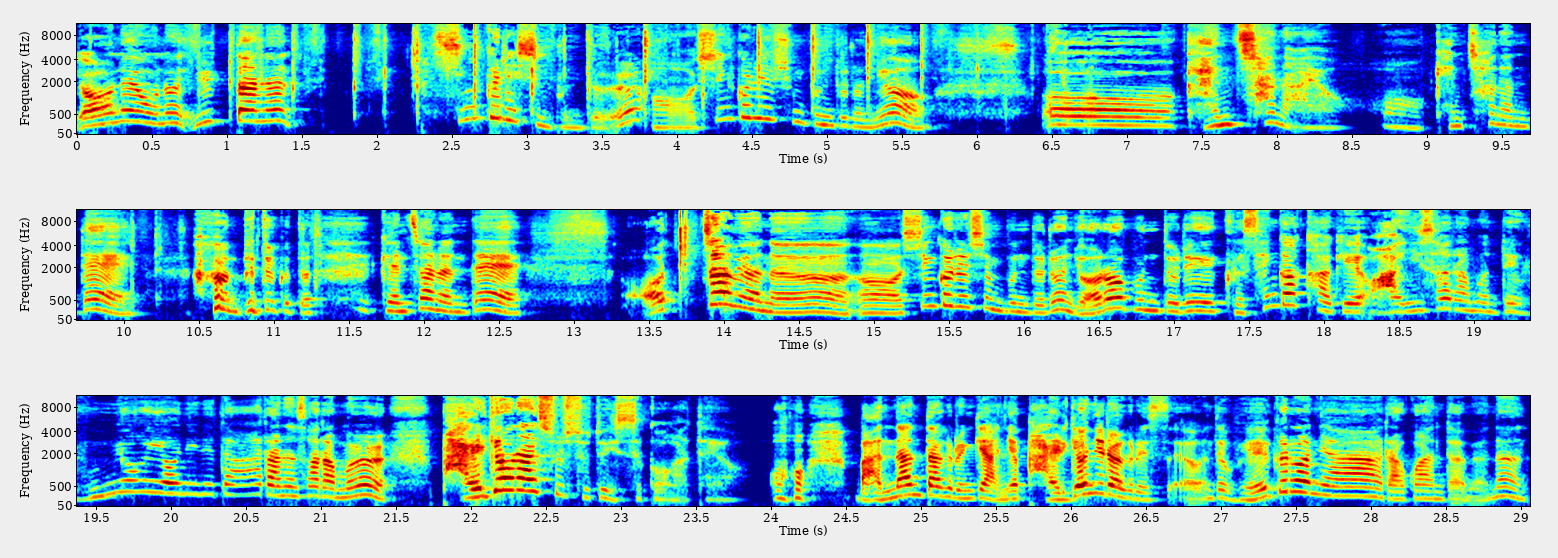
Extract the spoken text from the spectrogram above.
연애운은 일단은 싱글이신 분들, 어, 싱글이신 분들은요, 어, 괜찮아요. 어, 괜찮은데, 비틀비틀 괜찮은데 어쩌면은 어, 싱글이신 분들은 여러분들이 그 생각하기에 와이 사람은 내 운명의 연인이다 라는 사람을 발견할 수도 있을 것 같아요. 어, 만난다 그런 게 아니라 발견이라 그랬어요. 근데 왜 그러냐라고 한다면은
